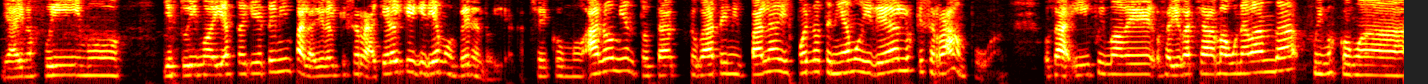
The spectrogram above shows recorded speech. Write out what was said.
Y ahí nos fuimos y estuvimos ahí hasta que Temi Impala, que era el que cerraba, que era el que queríamos ver en realidad, ¿cachai? Como, ah, no, miento, tocaba Temi Impala y después no teníamos idea de los que cerraban, pues, o sea, y fuimos a ver, o sea, yo cachaba a una banda, fuimos como a,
